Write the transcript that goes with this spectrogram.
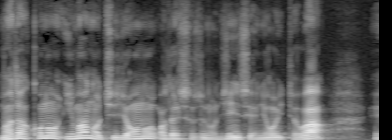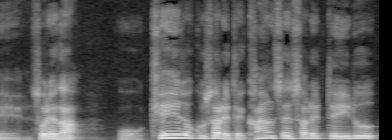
まだこの今の地上の私たちの人生においてはそれが継続されて完成されている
